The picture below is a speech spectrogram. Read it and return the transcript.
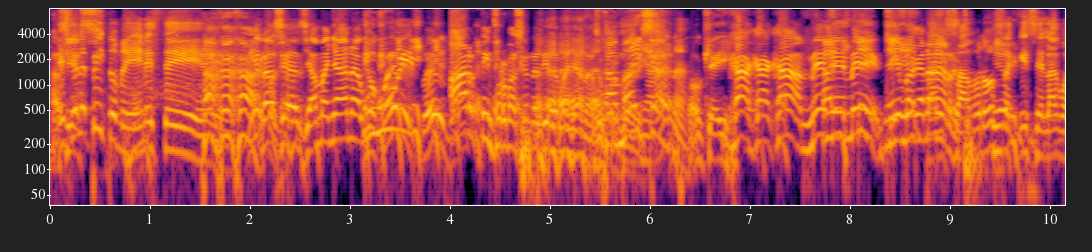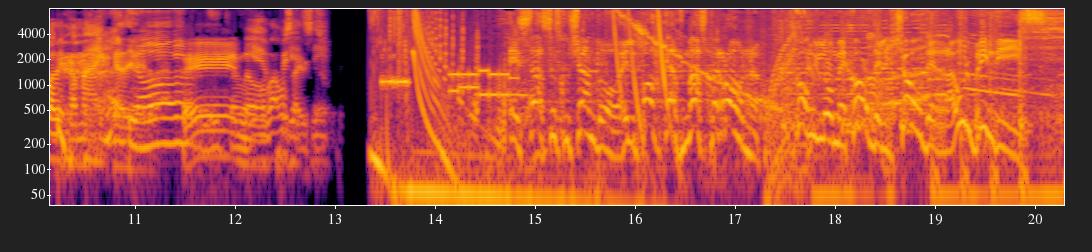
Así es el es. epítome en este. Ja, ja, ja. miércoles. Gracias. Ya mañana. Uy, jueves, jueves. harta información el día de mañana. Jamaica. Mañana. Ok, ja, ja, ja, me, me, me. ¿Quién va a Tan ganar? sabrosa que es el agua de Jamaica. de vamos a esto. Estás escuchando el podcast más perrón con lo mejor del show de Raúl Brindis.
